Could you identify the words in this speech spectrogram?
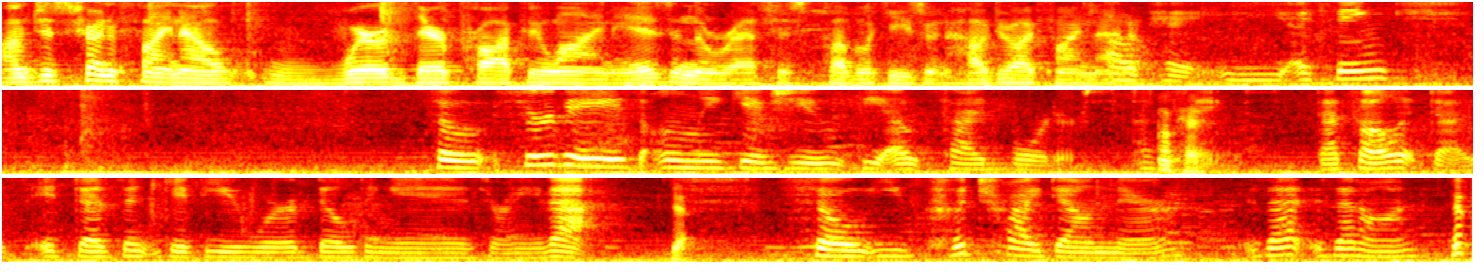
I'm just trying to find out where their property line is, and the rest is public easement. How do I find that out? Okay, y- I think, so surveys only gives you the outside borders of Okay. things. That's all it does. It doesn't give you where a building is or any of that. Yeah. So you could try down there. Is that, is that on? Yep.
